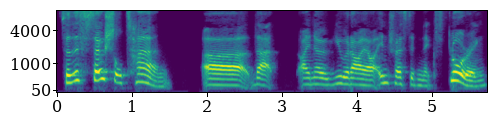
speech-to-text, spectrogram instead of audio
so this social turn uh, that I know you and I are interested in exploring,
